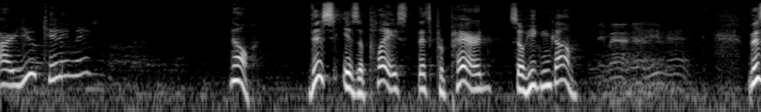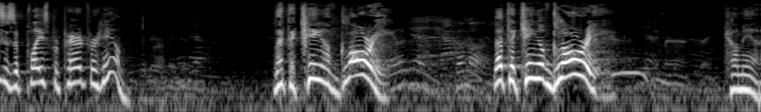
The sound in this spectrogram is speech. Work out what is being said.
Are you kidding me? No. This is a place that's prepared so he can come. This is a place prepared for him. Let the King of glory, let the King of glory come in.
